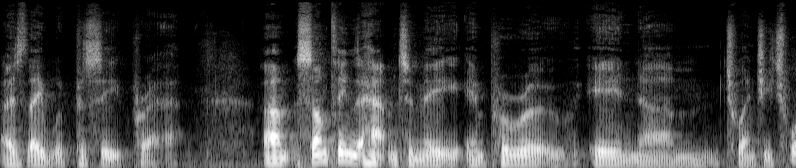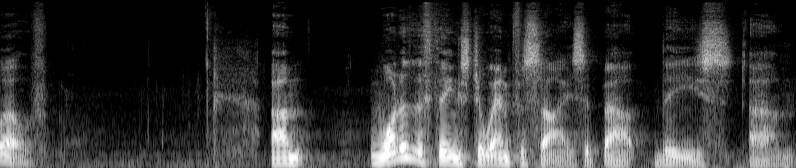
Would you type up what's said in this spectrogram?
as they would perceive prayer. Um, something that happened to me in Peru in um, 2012. Um, one of the things to emphasize about these, um,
